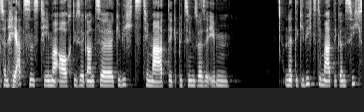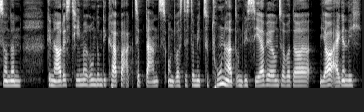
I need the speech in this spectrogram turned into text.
so ein Herzensthema auch, diese ganze Gewichtsthematik, beziehungsweise eben nicht die Gewichtsthematik an sich, sondern genau das Thema rund um die Körperakzeptanz und was das damit zu tun hat und wie sehr wir uns aber da ja eigentlich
